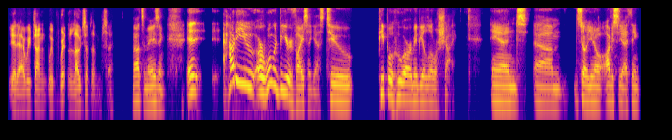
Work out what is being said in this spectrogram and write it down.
You know, we've done we've written loads of them. So that's amazing. And how do you, or what would be your advice, I guess, to people who are maybe a little shy? And um, so, you know, obviously, I think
